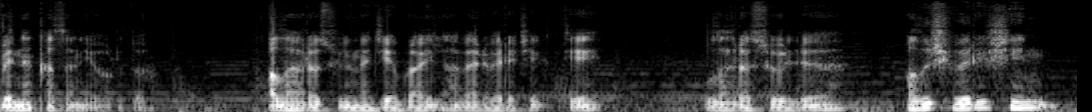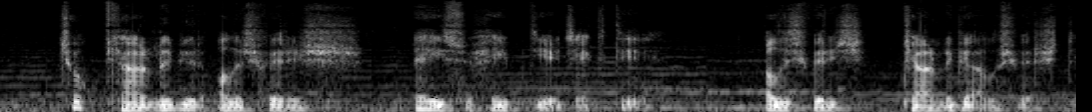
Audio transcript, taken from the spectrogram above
ve ne kazanıyordu? Allah Resulüne Cebrail haber verecekti. Allah Resulü alışverişin çok karlı bir alışveriş. Ey Süheyb diyecekti. Alışveriş karlı bir alışverişti.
